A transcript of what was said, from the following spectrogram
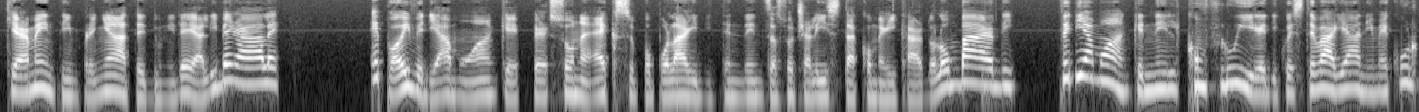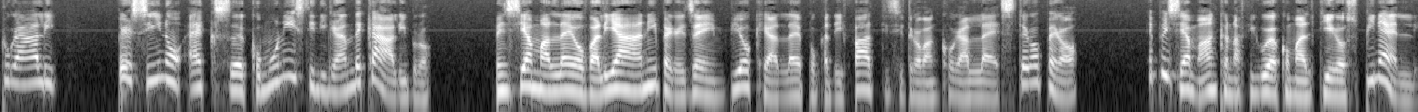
chiaramente impregnate di un'idea liberale, e poi vediamo anche persone ex popolari di tendenza socialista come Riccardo Lombardi, vediamo anche nel confluire di queste varie anime culturali persino ex comunisti di grande calibro, Pensiamo a Leo Valiani, per esempio, che all'epoca dei fatti si trova ancora all'estero, però, e pensiamo anche a una figura come Altiero Spinelli.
